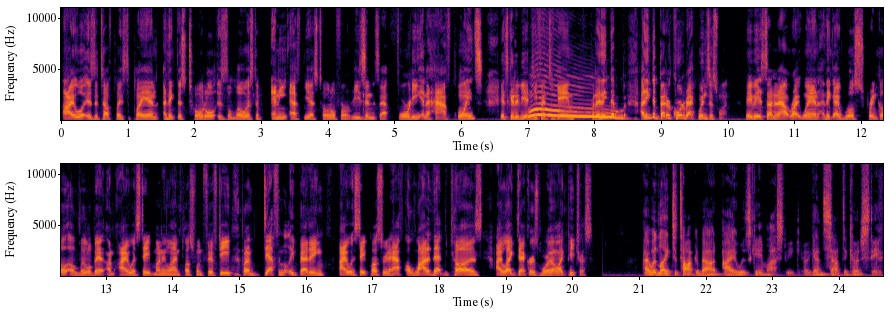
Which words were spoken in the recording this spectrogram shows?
Iowa is a tough place to play in. I think this total is the lowest of any FBS total for a reason. It's at 40 and a half points. It's going to be a defensive Woo! game, but I think the I think the better quarterback wins this one. Maybe it's not an outright win. I think I will sprinkle a little bit on Iowa State money line plus 150, but I'm definitely betting Iowa State plus three and a half. A lot of that because I like Dekkers more than I like Petras. I would like to talk about Iowa's game last week against South Dakota State.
